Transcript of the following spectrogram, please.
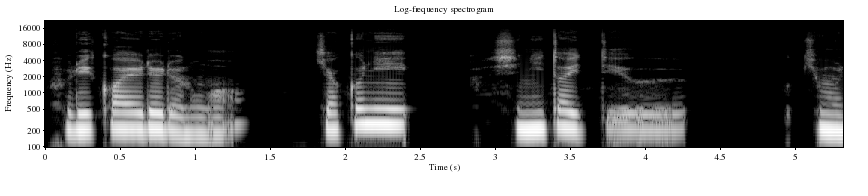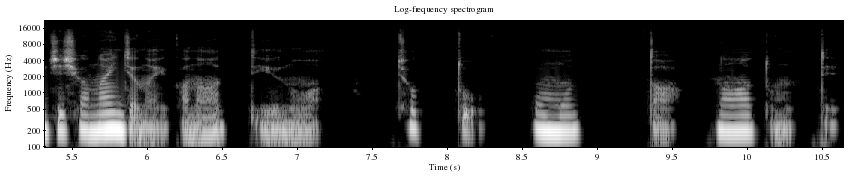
振り返れるのは逆に死にたいっていう気持ちしかないんじゃないかなっていうのはと思ったなと思って。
